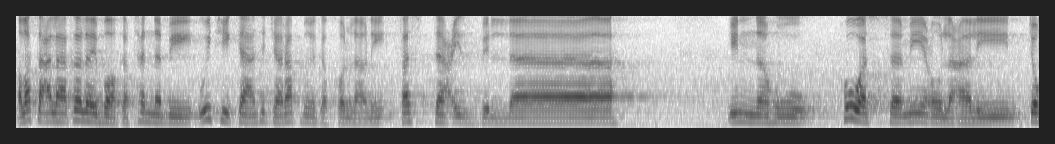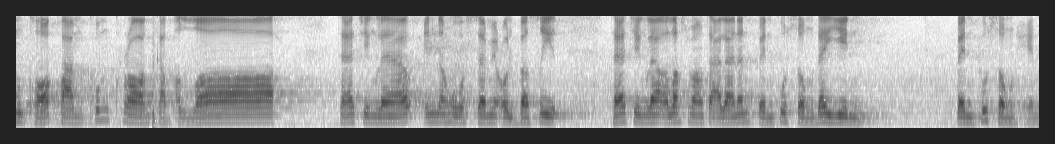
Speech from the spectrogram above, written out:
อัลลอฮฺ تعالى ก็เลยบอกกับท่านนบี วิธีการที่จะรับมือกับคนเหล่านี้فاستعذ بالله إنه هو السميع العليم จงขอความคุ้มครองกับอัลลอฮ์แท้จริงแล้วإنه السميع البصير แท้จริงแล้วอัลลอฮ์ سبحانه وتعالى นั้นเป็นผู้ทรงได้ยิน เป็นผู้ทรงเห็น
